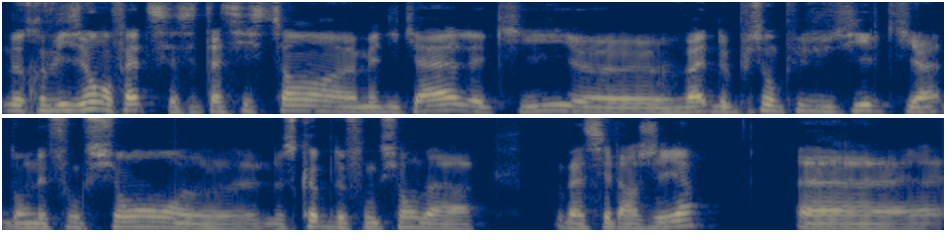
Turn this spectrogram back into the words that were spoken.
Notre vision, en fait, c'est cet assistant euh, médical qui euh, va être de plus en plus utile, qui a, dont les fonctions, euh, le scope de fonction va, va s'élargir. Euh,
